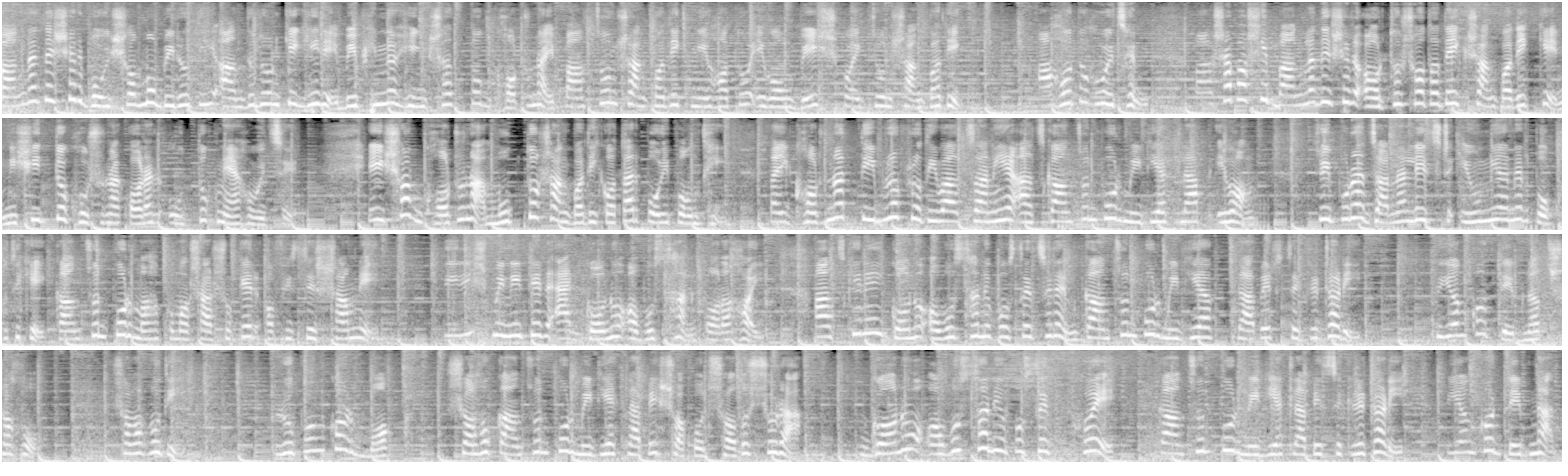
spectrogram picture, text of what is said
বাংলাদেশের বৈষম্য বিরোধী আন্দোলনকে ঘিরে বিভিন্ন হিংসাত্মক ঘটনায় পাঁচজন সাংবাদিক নিহত এবং বেশ কয়েকজন সাংবাদিক আহত হয়েছেন। পাশাপাশি বাংলাদেশের অর্ধ শতাধিক সাংবাদিককে নিষিদ্ধ ঘোষণা করার উদ্যোগ নেওয়া হয়েছে। এইসব ঘটনা মুক্ত সাংবাদিকতার পরিপন্থী। তাই ঘটনার তীব্র প্রতিবাদ জানিয়ে আজ কাঞ্চনপুর মিডিয়া ক্লাব এবং ত্রিপুরা জার্নালিস্ট ইউনিয়নের পক্ষ থেকে কাঞ্চনপুর মহকুমা শাসকের অফিসের সামনে তিরিশ মিনিটের এক গণ অবস্থান করা হয়। আজকের এই গণ অবস্থানে উপস্থিত ছিলেন কাঞ্চনপুর মিডিয়া ক্লাবের সেক্রেটারি প্রিয়ঙ্কর দেবনাথ সহ সভাপতি রূপঙ্কর মক সহ কাঞ্চনপুর মিডিয়া ক্লাবের সকল সদস্যরা গণ অবস্থানে উপস্থিত হয়ে কাঞ্চনপুর মিডিয়া ক্লাবের সেক্রেটারি প্রিয়ঙ্কর দেবনাথ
